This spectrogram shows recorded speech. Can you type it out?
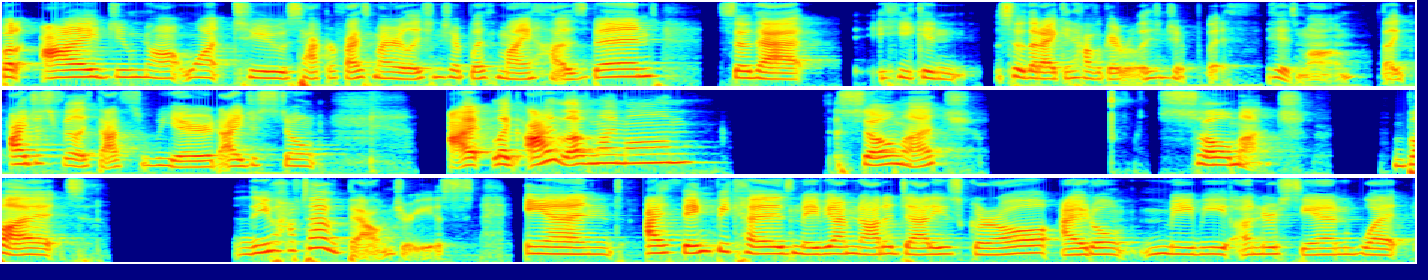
But I do not want to sacrifice my relationship with my husband so that he can, so that I can have a good relationship with his mom. Like, I just feel like that's weird. I just don't, I like, I love my mom so much so much. But you have to have boundaries. And I think because maybe I'm not a daddy's girl, I don't maybe understand what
